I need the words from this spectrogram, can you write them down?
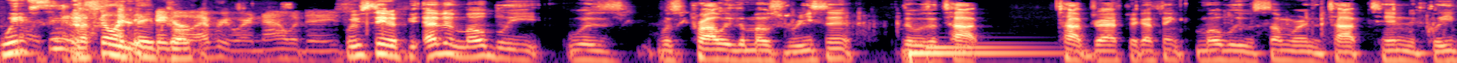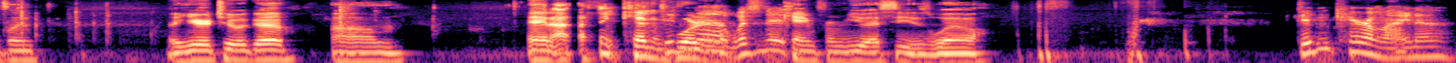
We've seen. I feel like they they go go. everywhere nowadays. We've seen a few. Evan Mobley was was probably the most recent. There was a top top draft pick. I think Mobley was somewhere in the top ten to Cleveland a year or two ago. Um, and I, I think Kevin Didn't, Porter uh, wasn't it? came from USC as well. Didn't Carolina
